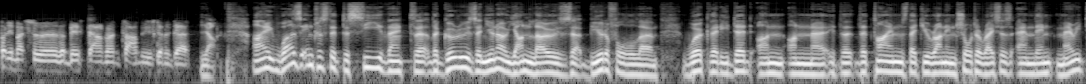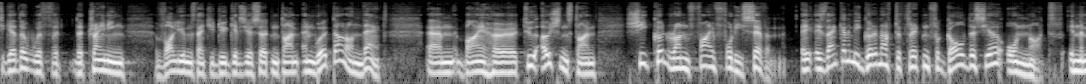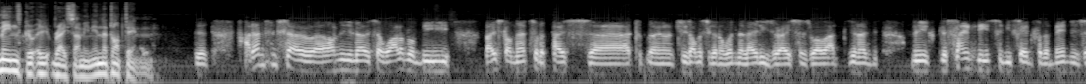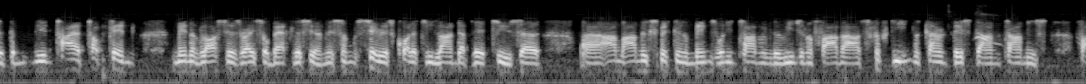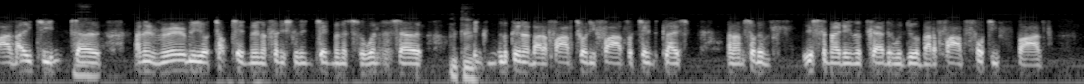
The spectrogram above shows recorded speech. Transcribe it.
Pretty much the, the best down run time he's going to go. Yeah. I was interested to see that uh, the gurus and, you know, Jan Lowe's uh, beautiful uh, work that he did on, on uh, the, the times that you run in shorter races and then married together with the, the training volumes that you do gives you a certain time and worked out on that. Um, by her two oceans time, she could run 547. Is that going to be good enough to threaten for gold this year or not? In the men's uh, race, I mean, in the top 10. I don't think so. Uh, you know, so while it will be based on that sort of pace, uh, uh, she's obviously going to win the ladies' race as well. I, you know, the the same needs to be said for the men. Is that the, the entire top ten men of last year's race are back this year, and there's some serious quality lined up there too. So. Uh, I'm, I'm expecting a men's winning time of the region of 5 hours 15. The current best down time is 5.18. So, and invariably your top 10 men are finished within 10 minutes for winner. So, Okay. I think looking at about a 525 for 10th place, and I'm sort of estimating that Claudia would do about a 545.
